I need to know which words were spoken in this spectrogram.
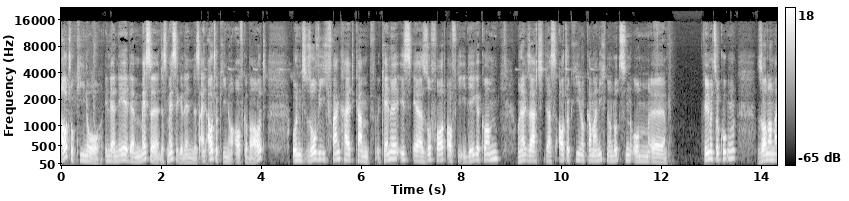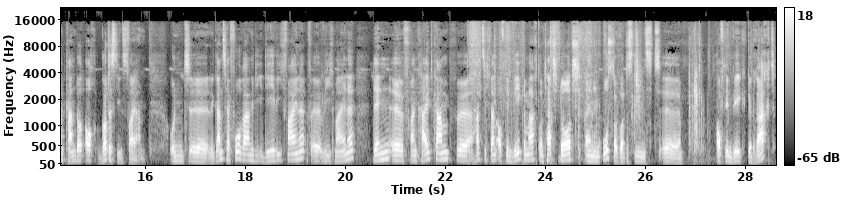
Autokino in der Nähe der Messe, des Messegeländes, ein Autokino aufgebaut. Und so wie ich Frank Heidkamp kenne, ist er sofort auf die Idee gekommen und hat gesagt, das Autokino kann man nicht nur nutzen, um äh, Filme zu gucken, sondern man kann dort auch Gottesdienst feiern. Und äh, eine ganz hervorragende Idee, wie ich, feine, äh, wie ich meine, denn äh, Frank Heidkamp äh, hat sich dann auf den Weg gemacht und hat dort einen Ostergottesdienst äh, auf den Weg gebracht.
